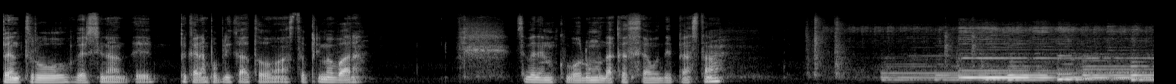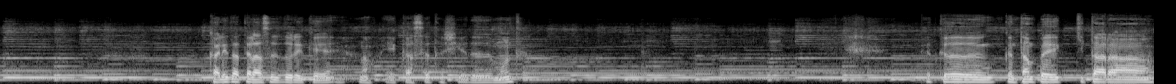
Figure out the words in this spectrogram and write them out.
pentru versiunea de, pe care am publicat-o astă primăvară. Să vedem cu volumul dacă se aude pe asta. Calitatea lasă de dorit că e, no, e casetă și e de mult. Că cântam pe chitara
